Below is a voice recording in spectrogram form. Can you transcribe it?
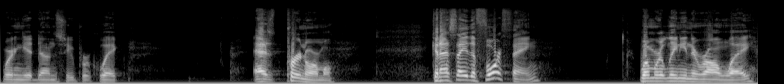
We're going to get done super quick, as per normal. Can I say the fourth thing when we're leaning the wrong way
